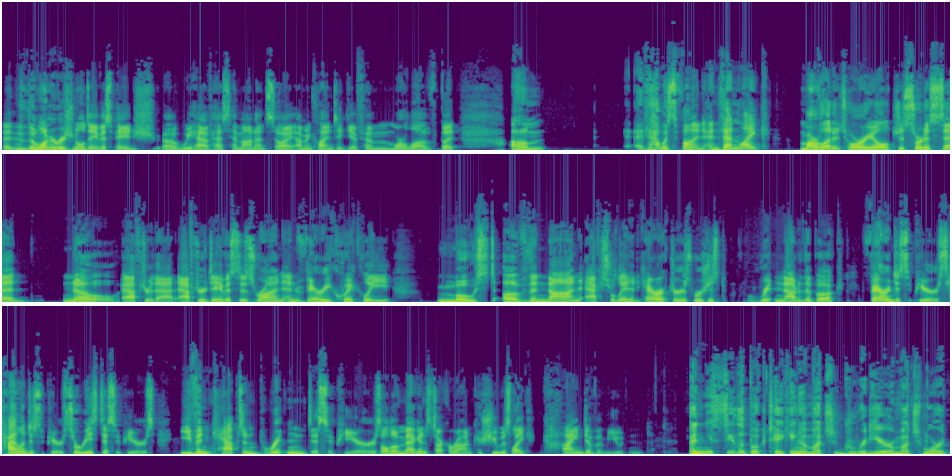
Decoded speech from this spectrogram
the one original Davis page uh, we have has him on it, so I, am inclined to give him more love. But um, that was fun. And then, like, Marvel Editorial just sort of said, no after that, after Davis's run. And very quickly, most of the non X related characters were just written out of the book. Feron disappears, Kylun disappears, Cerise disappears, even Captain Britain disappears, although Meggan stuck around because she was like kind of a mutant. And you see the book taking a much grittier, much more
